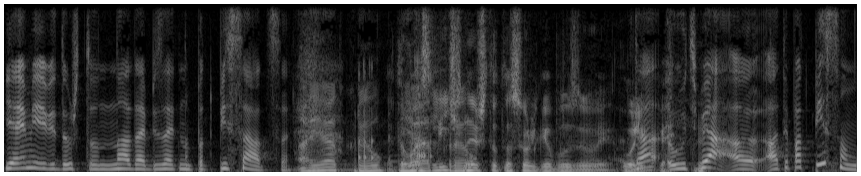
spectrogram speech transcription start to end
я имею в виду, что надо обязательно подписаться. А я открыл. Это у Я вас открыл. личное что-то с Ольгой Бузовой, Ольга? Да, у тебя, э, а ты подписан?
